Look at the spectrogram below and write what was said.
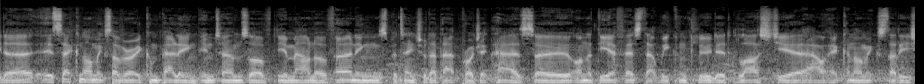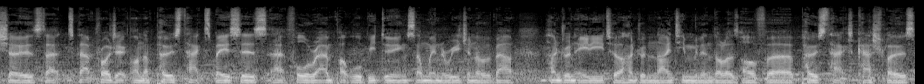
Its economics are very compelling in terms of the amount of earnings potential that that project has. So on the DFS that we concluded last year, our economic study shows that that project on a post-tax basis at full ramp up will be doing somewhere in the region of about 180 to 190 million dollars of uh, post-tax cash flows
